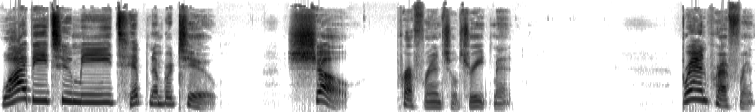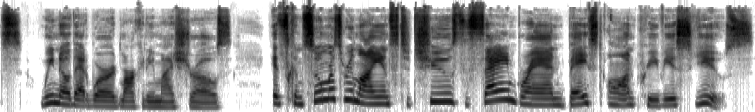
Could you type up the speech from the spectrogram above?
YB2Me tip number two show preferential treatment. Brand preference. We know that word, marketing maestros. It's consumers' reliance to choose the same brand based on previous use.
